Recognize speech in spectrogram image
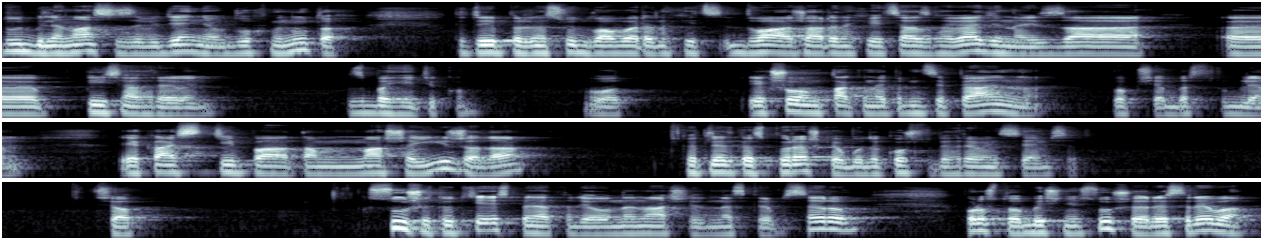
тут біля нас заведення в двох минутах, де тобі принесуть два, варених яйця, два жарених яйця з говядиною за е, 50 гривень з багетиком. От. Якщо вам так не принципіально, взагалі без проблем. Якась типа там наша їжа, да? котлетка з пюрешкою буде коштувати гривень 70. Все. Суші тут є, понятне діло, не наші, не з крем-сиром. Просто обичні суші, рис риба.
